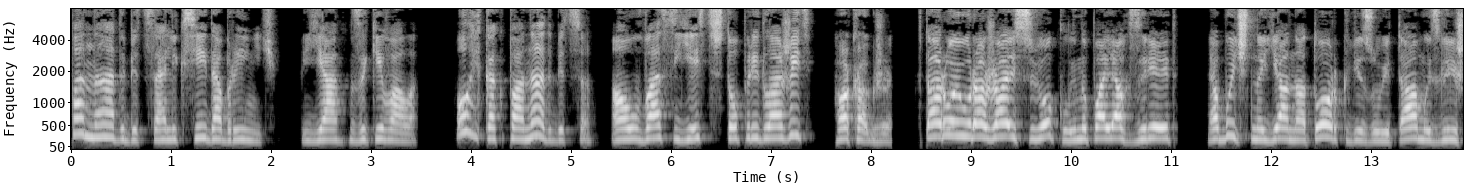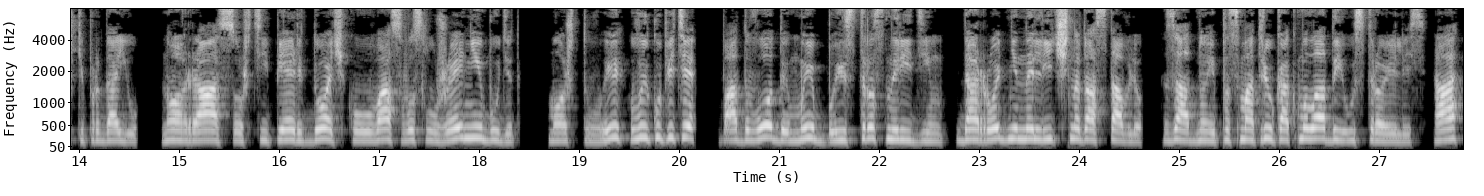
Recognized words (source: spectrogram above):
Понадобится, Алексей Добрынич. Я закивала. Ой, как понадобится. А у вас есть что предложить? А как же? Второй урожай свеклы на полях зреет. Обычно я на торг везу и там излишки продаю. Но раз уж теперь дочка у вас в услужении будет, может, вы выкупите? Подводы мы быстро снарядим. До Роднина лично доставлю. Заодно и посмотрю, как молодые устроились, а?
